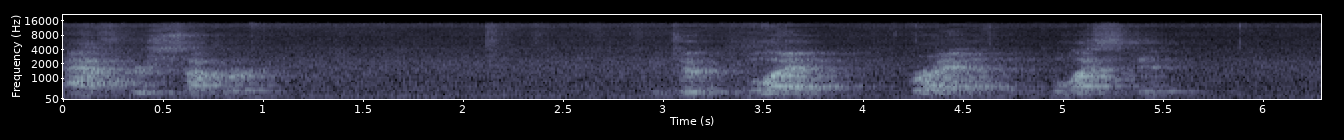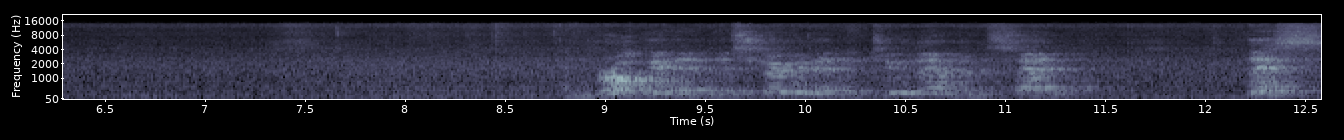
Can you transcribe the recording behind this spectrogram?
after supper, he took bread, bread and blessed it, and broke it and distributed it to them, and said, This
